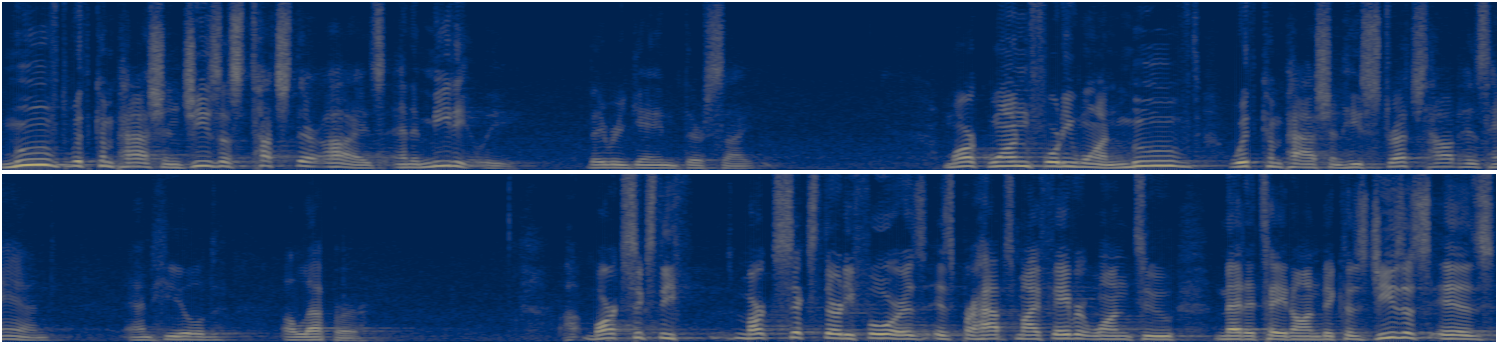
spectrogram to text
Moved with compassion, Jesus touched their eyes, and immediately they regained their sight. Mark 1:41 moved with compassion he stretched out his hand and healed a leper uh, Mark, 60, Mark 6.34 is, is perhaps my favorite one to meditate on because Jesus is,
